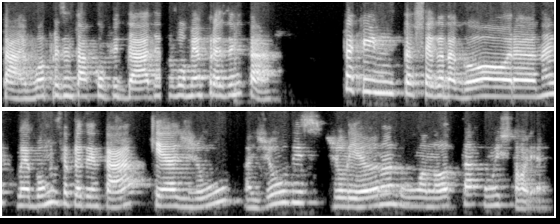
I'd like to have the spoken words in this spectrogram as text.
tá. Eu vou apresentar a convidada, eu vou me apresentar. Para quem está chegando agora, né? É bom se apresentar, que é a Ju, a Juves, Juliana, do Uma Nota, Uma História.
